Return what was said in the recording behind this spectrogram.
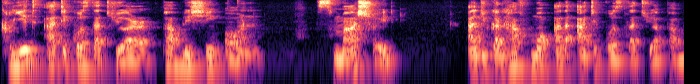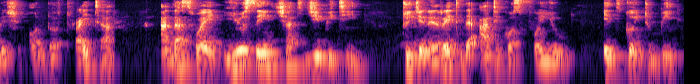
create articles that you are publishing on smashed and you can have more other articles that you are publishing on writer and that's why using ChatGPT to generate the articles for you, it's going to be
